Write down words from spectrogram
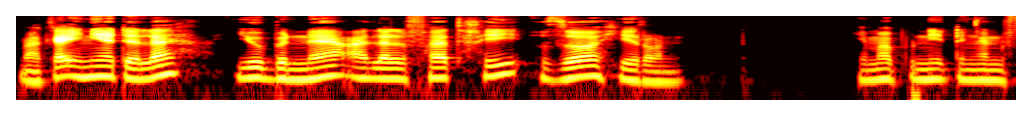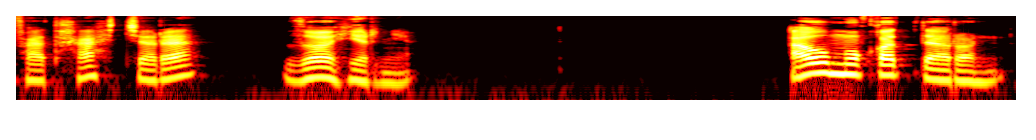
Maka ini adalah yubna 'alal fathi zahiron. Yang mabni dengan fathah secara zahirnya. Au muqaddaron.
